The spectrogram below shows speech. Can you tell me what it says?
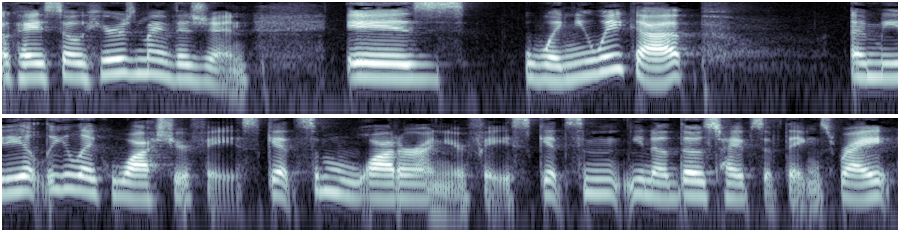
Okay, so here's my vision is when you wake up, immediately like wash your face, get some water on your face, get some, you know, those types of things, right?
